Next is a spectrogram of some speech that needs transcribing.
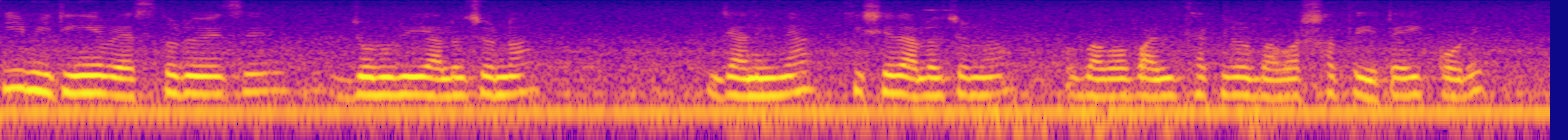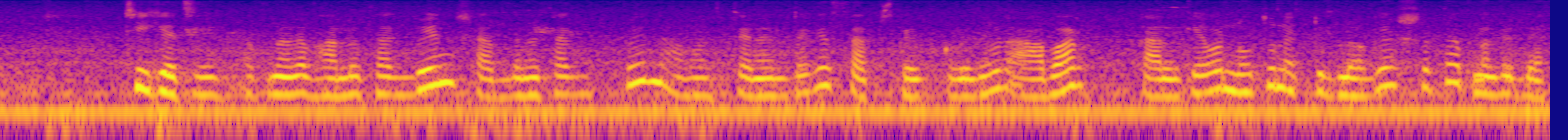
কী মিটিংয়ে ব্যস্ত রয়েছে, জরুরি আলোচনা, জানি না, কিসের আলোচনা, ওর বাবা বাড়ি থাকলে ওর বাবার সাথে এটাই করে। ঠিক আছে, আপনারা ভালো থাকবেন, সাবধানে থাকবেন, আমার চ্যানেলটাকে সাবস্ক্রাইব করে দেবেন। আবার কালকে আবার নতুন একটি ব্লগের সাথে আপনাদের দেখা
